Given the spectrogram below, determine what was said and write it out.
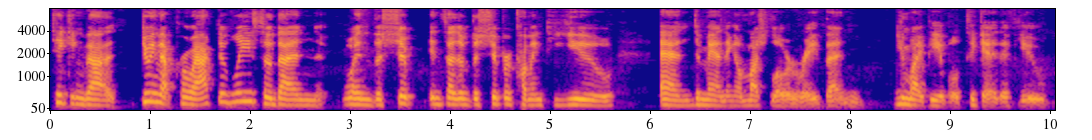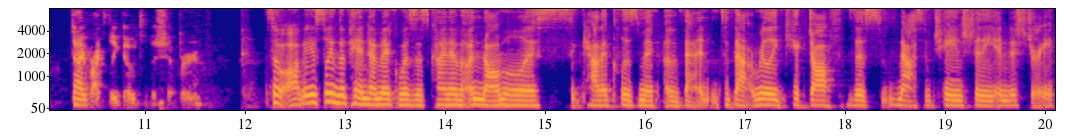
taking that, doing that proactively. So then, when the ship instead of the shipper coming to you and demanding a much lower rate than you might be able to get if you directly go to the shipper. So, obviously, the pandemic was this kind of anomalous, cataclysmic event that really kicked off this massive change to the industry.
